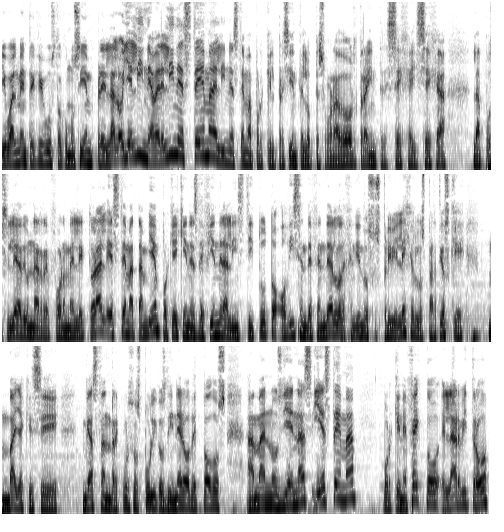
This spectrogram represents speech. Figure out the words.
Igualmente, qué gusto como siempre. Lalo, oye, el INE, a ver, el INE es tema, el INE es tema porque el presidente López Obrador trae entre ceja y ceja la posibilidad de una reforma electoral. Es tema también porque hay quienes defienden al instituto o dicen defenderlo, defendiendo sus privilegios, los partidos que vaya que se gastan recursos públicos, dinero de todos a manos llenas. Y es tema porque en efecto el árbitro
